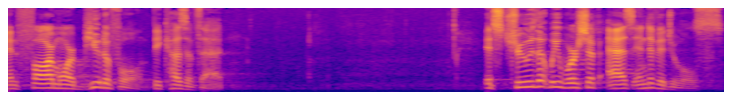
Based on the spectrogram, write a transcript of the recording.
and far more beautiful because of that. It's true that we worship as individuals,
